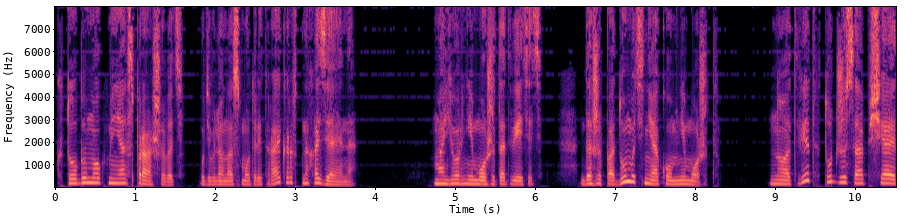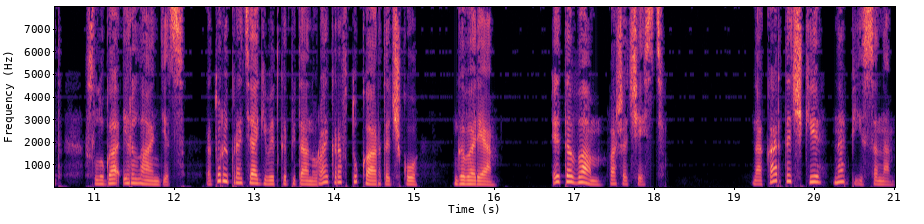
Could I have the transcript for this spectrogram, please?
«Кто бы мог меня спрашивать?» — удивленно смотрит Райкрофт на хозяина. Майор не может ответить. Даже подумать ни о ком не может. Но ответ тут же сообщает слуга-ирландец, который протягивает капитану Райкрофту карточку, говоря «Это вам, ваша честь». На карточке написано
